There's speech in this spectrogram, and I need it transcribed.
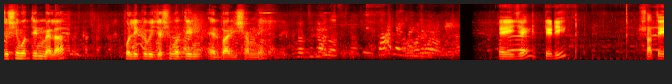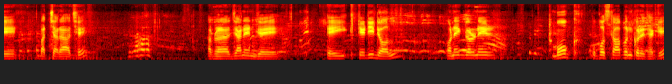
জসিমউদ্দিন মেলা, পল্লীকবি জসিমউদ্দিন এর বাড়ির সামনে। এই যে টেডি, সাথে বাচ্চারা আছে। আপনারা জানেন যে এই টেডি ডল অনেক ধরনের মুখ উপস্থাপন করে থাকে,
